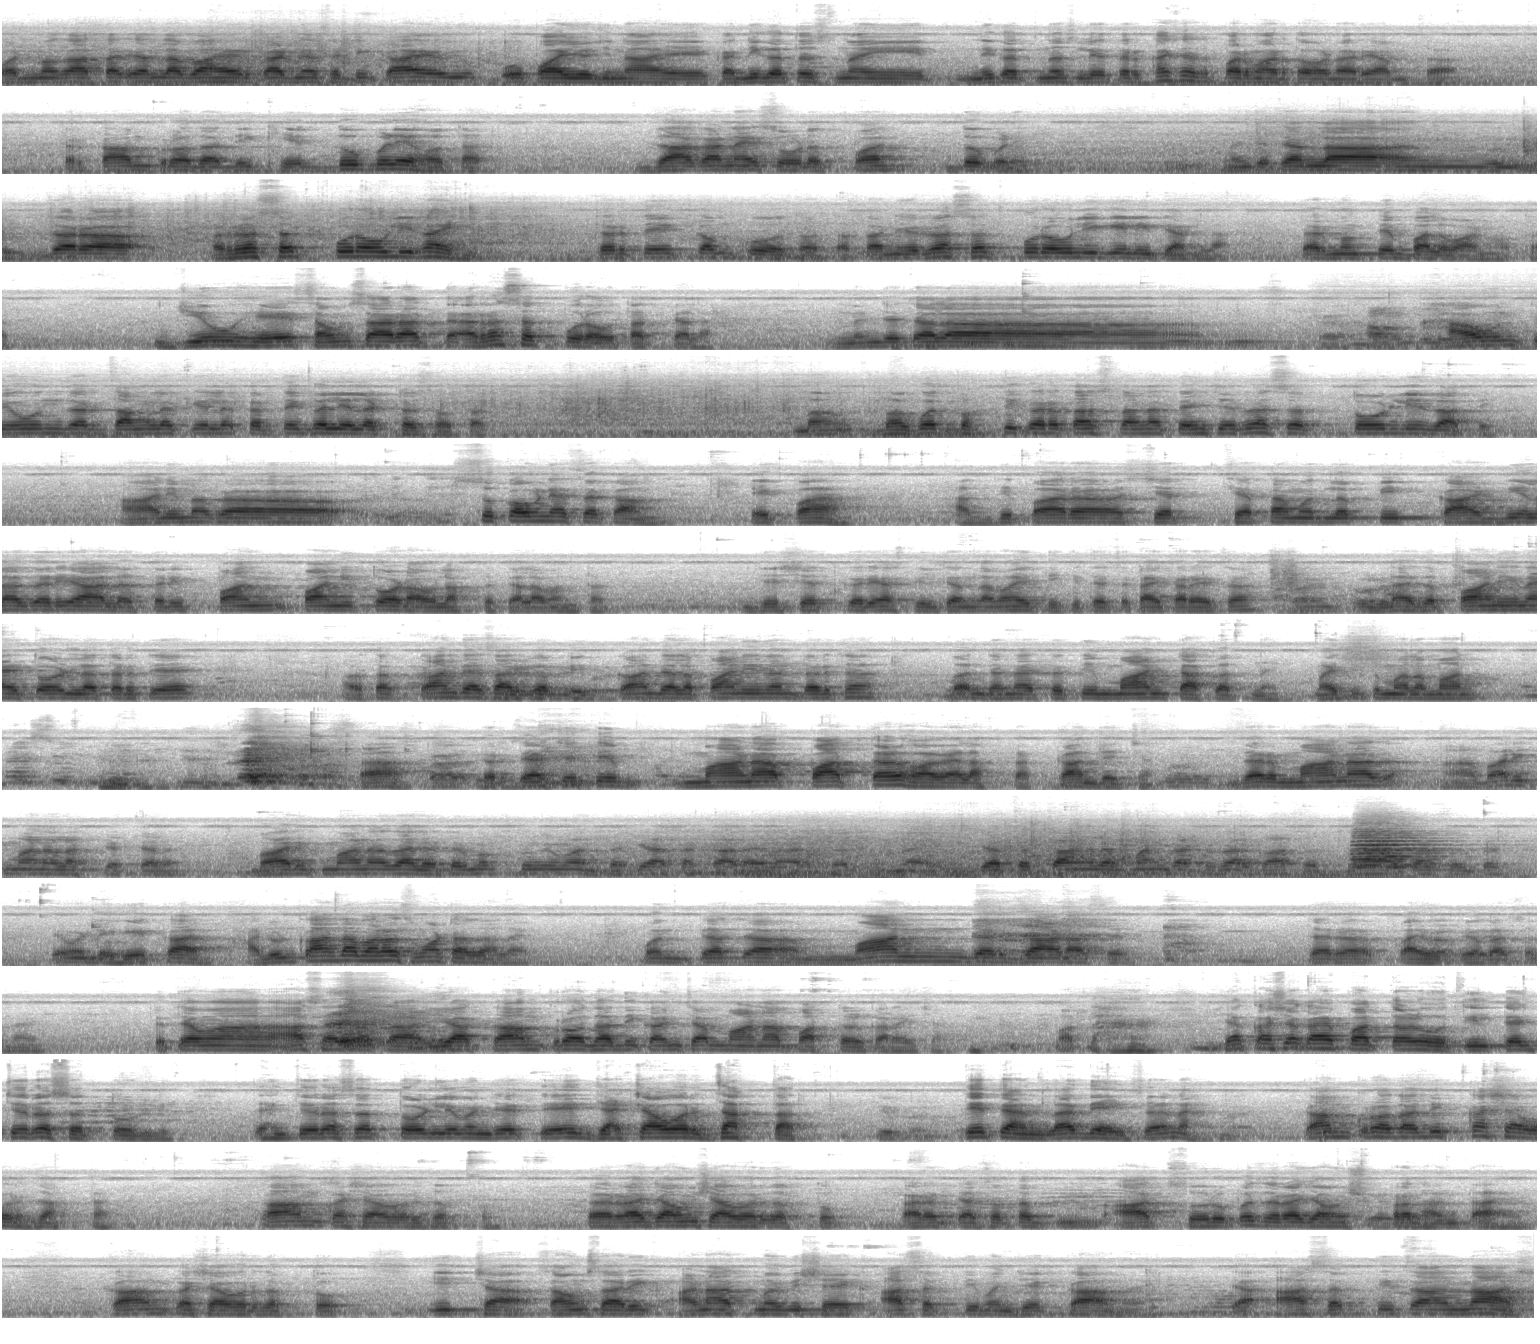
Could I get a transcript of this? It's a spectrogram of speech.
पण मग आता त्यांना बाहेर काढण्यासाठी काय उपाययोजना आहे? का निघतच नाहीत? निघत नसले तर कशाचा परमार्थ होणार आहे आमचा? तर काम क्रोधाधिक हे दुबळे होतात. जागा नाही सोडत पण दुबळे म्हणजे त्यांना जर रसद पुरवली नाही तर ते कमकुवत होतात. आणि रसद पुरवली गेली त्यांना तर मग ते बलवान होतात. जीव हे संसारात रसद पुरवतात त्याला. म्हणजे त्याला खाऊन पिऊन जर चांगलं केलं तर ते गले लठ्ठच होतात. मग भगवत भक्ती करत असताना त्यांची रसद तोडली जाते. आणि मग सुकवण्याचं काम. एक पहा अगदी पार शेत शेतामधलं पीक काढणीला जरी आलं तरी पान पाणी तोडावं लागतं त्याला म्हणतात. जे शेतकरी असतील त्यांना माहिती की त्याचं काय करायचं? नाही जर पाणी नाही तोडलं तर ते आता कांद्यासारखं पीक कांद्याला पाणी नंतरचं बंद नाही तर ती मान टाकत नाही. माहिती तुम्हाला मान? हा तर त्याचे ते माना पातळ व्हाव्या लागतात कांद्याच्या. जर माना बारीक माना लागतात त्याला. बारीक माना झाल्या तर मग तुम्ही म्हणता की आता काढायला अडचण नाही. ज्याचं चांगलं मनगाटासारखं असत जात असेल तर ते म्हणले हे काय खालून कांदा बराच मोठा झाला आहे पण त्याचा मान जर जाड असेल तर काही उपयोगाचं नाही. तर तेव्हा असं आहे आता या काम क्रोधाधिकांच्या माना पातळ करायच्या. आता ह्या कशा काय पातळ होतील त्यांची रसद तोडली. त्यांची रसद तोडली म्हणजे ते ज्याच्यावर जागतात ते त्यांना द्यायचं नाही. काम क्रोधाधिक कशावर जागतात? काम कशावर जगतो? तर राजवंशावर जगतो. कारण त्याचं तर आज स्वरूपच राजवंश प्रधानता आहे. काम कशावर जगतो? इच्छा सांसारिक अनात्मविषयक आसक्ती म्हणजे काम आहे. त्या आसक्तीचा नाश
